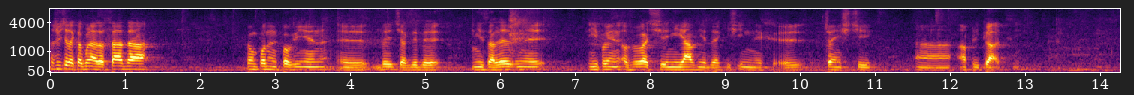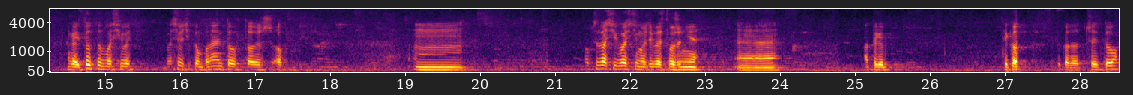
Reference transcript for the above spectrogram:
Oczywiście taka ogólna zasada, komponent powinien y, być jak gdyby niezależny i nie powinien odwoływać się niejawnie do jakichś innych części e, aplikacji. Ok, tu to właściwości, właściwości komponentów to już op- mm, poprzez właściwości możliwe jest tworzenie e, atryb- tylko, tylko do odczytu.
